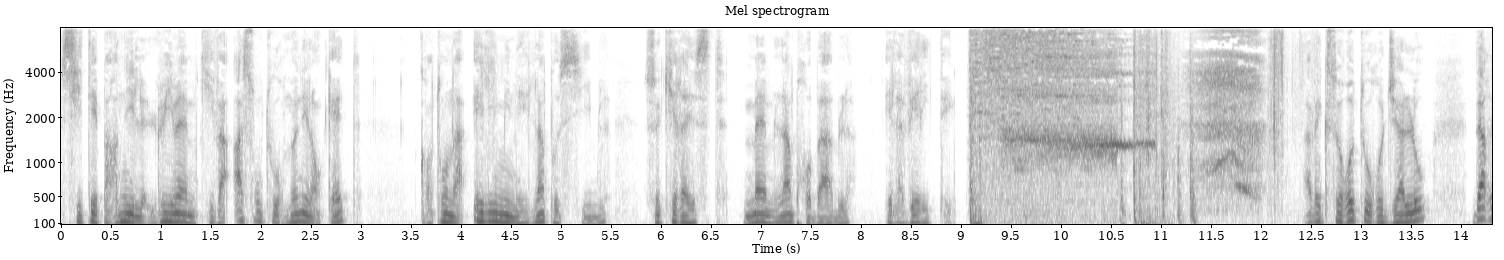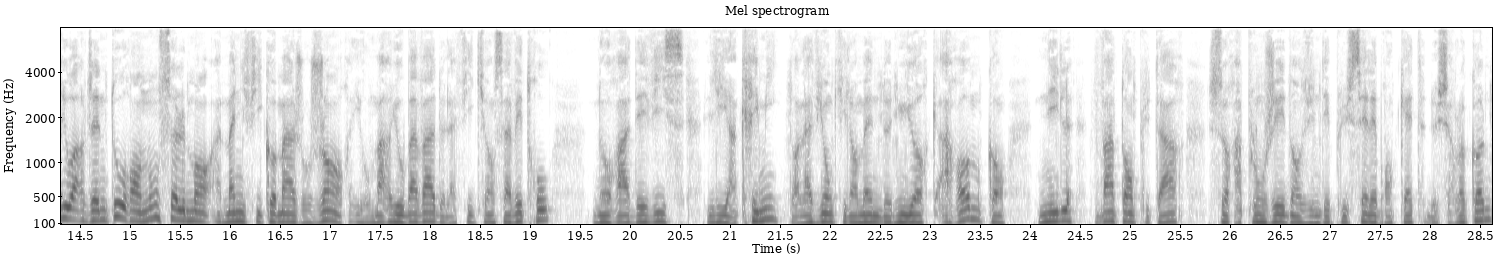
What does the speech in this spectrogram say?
cité par Neil lui-même qui va à son tour mener l'enquête, quand on a éliminé l'impossible, ce qui reste, même l'improbable, est la vérité. Avec ce retour au Giallo, Dario Argento rend non seulement un magnifique hommage au genre et au Mario Bava de la fille qui en savait trop, Nora Davis lit un crimi dans l'avion qui l'emmène de New York à Rome quand Neil, vingt ans plus tard, sera plongé dans une des plus célèbres enquêtes de Sherlock Holmes,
